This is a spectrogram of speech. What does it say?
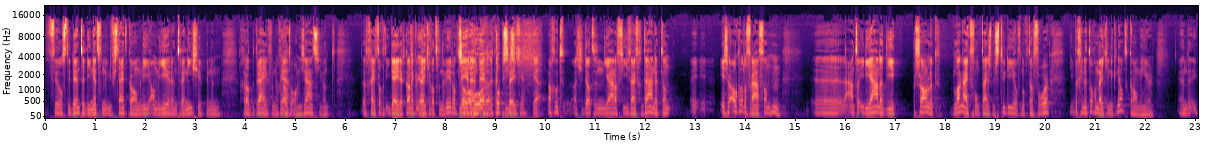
veel studenten die net van de universiteit komen, die ambiëren een traineeship in een groot bedrijf, of een Ja. grote organisatie. Want dat geeft toch het idee, daar kan ik een Ja. beetje wat van de wereld leren. en dergelijke. klopt een beetje. Ja. Maar goed, als je dat een jaar of vier, vijf gedaan hebt, dan is er ook wel de vraag van, hm, eh, een aantal idealen die ik persoonlijk belangrijk vond tijdens mijn studie of nog daarvoor, die beginnen toch een beetje in de knel te komen hier. En ik-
